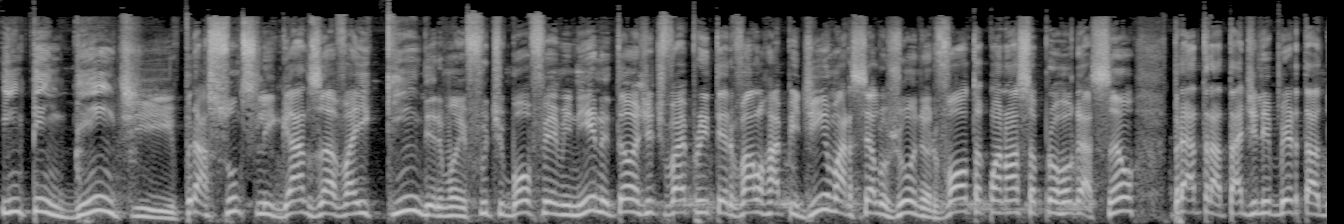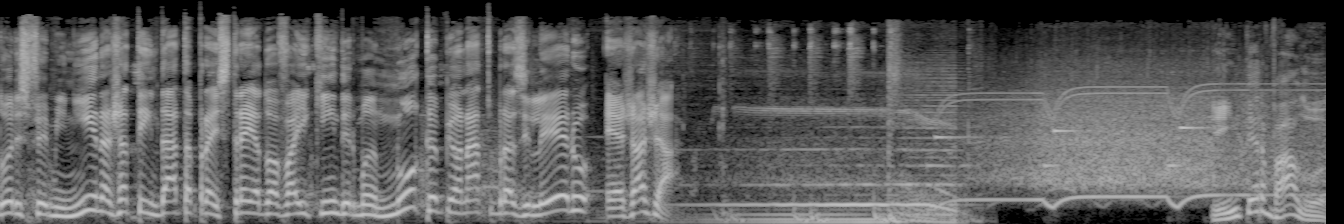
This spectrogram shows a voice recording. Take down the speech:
intendente para assuntos ligados a Havaí Kinderman e futebol feminino. Então a gente vai pro intervalo rapidinho, Marcelo Júnior. Volta com a nossa prorrogação para tratar de Libertadores Feminina. Já tem data para a estreia do Havaí Kinderman no Campeonato Brasileiro. É já já. Intervalo.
